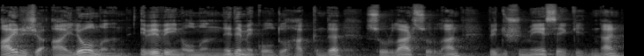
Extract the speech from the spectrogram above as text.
Ayrıca aile olmanın, ebeveyn olmanın ne demek olduğu hakkında sorular sorulan ve düşünmeye sevk edilen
